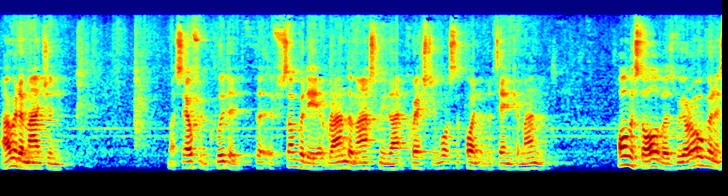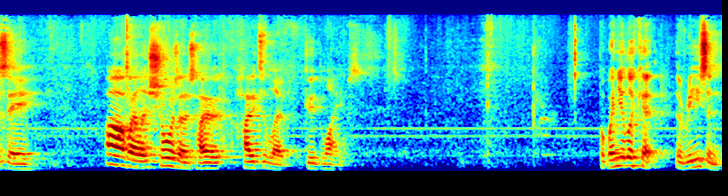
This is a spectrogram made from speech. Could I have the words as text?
I would imagine, myself included, that if somebody at random asked me that question, what's the point of the Ten Commandments? Almost all of us, we are all going to say, oh, well, it shows us how, how to live good lives. But when you look at the reason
